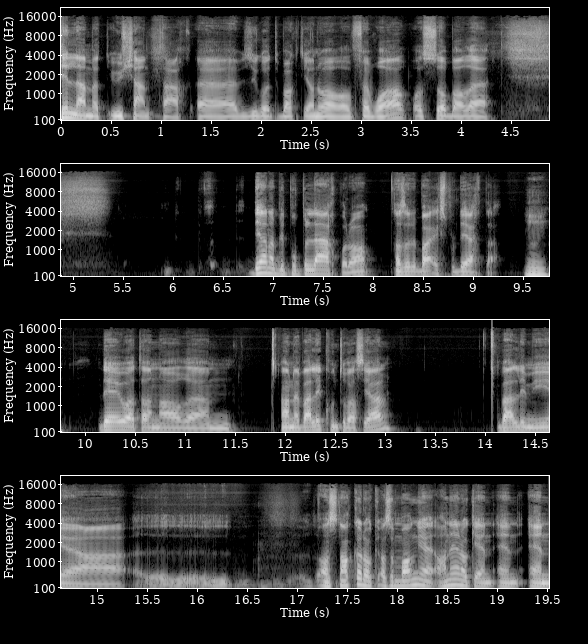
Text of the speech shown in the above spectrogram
tilnærmet ukjent her, Uh, hvis du går tilbake til januar og februar, og så bare Det han har blitt populær på, da, altså det bare eksploderte, Mm. det er jo at han har um, Han er veldig kontroversiell. Veldig mye uh, Han snakker nok altså mange, Han er nok en, en, en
